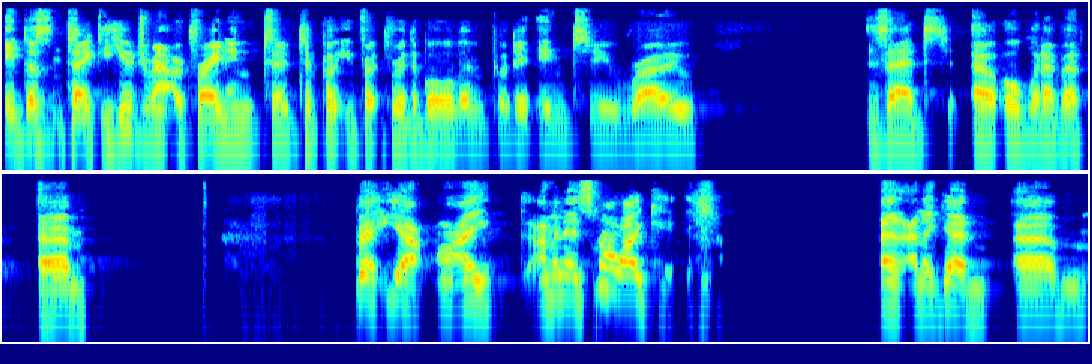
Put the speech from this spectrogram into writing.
it doesn't take a huge amount of training to to put your foot through the ball and put it into row Z uh, or whatever. Um, but yeah, I I mean, it's not like, and and again, um,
